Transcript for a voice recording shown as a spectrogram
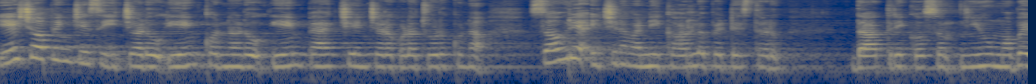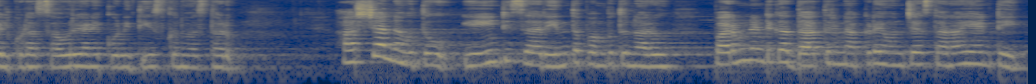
ఏ షాపింగ్ చేసి ఇచ్చాడో ఏం కొన్నాడో ఏం ప్యాక్ చేయించాడో కూడా చూడకుండా శౌర్య ఇచ్చినవన్నీ కారులో పెట్టేస్తాడు. దాత్రి కోసం న్యూ మొబైల్ కూడా శౌర్యాన్ని కొని తీసుకుని వస్తాడు. హర్ష నవ్వుతూ ఏంటి సార్ ఇంత పంపుతున్నారు? పర్మనెంట్గా దాత్రిని అక్కడే ఉంచేస్తారా ఏంటి?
